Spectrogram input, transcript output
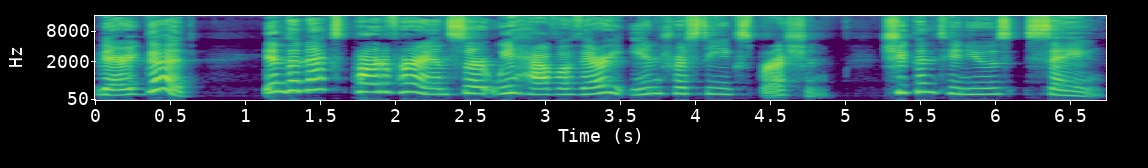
Very good. In the next part of her answer, we have a very interesting expression. She continues saying,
